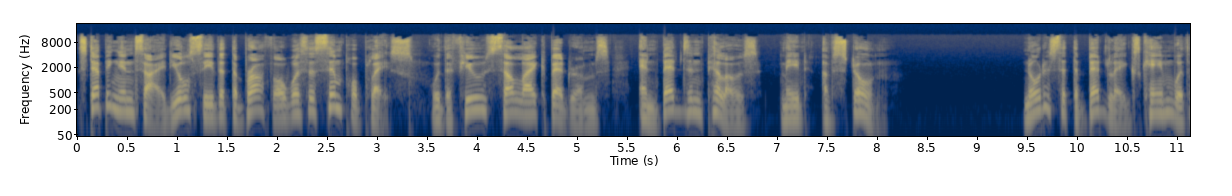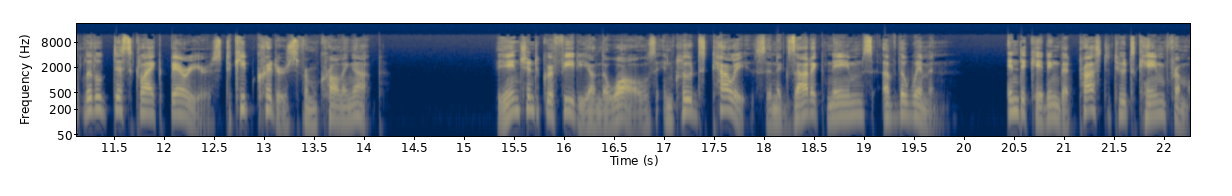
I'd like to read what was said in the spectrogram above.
Stepping inside, you'll see that the brothel was a simple place with a few cell like bedrooms and beds and pillows made of stone. Notice that the bed legs came with little disc like barriers to keep critters from crawling up. The ancient graffiti on the walls includes tallies and exotic names of the women, indicating that prostitutes came from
